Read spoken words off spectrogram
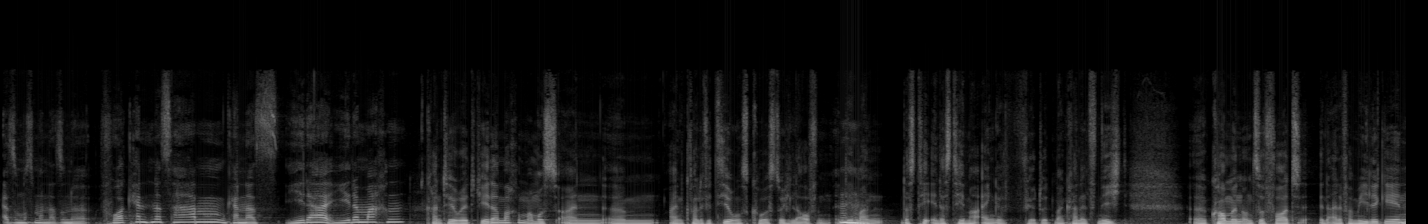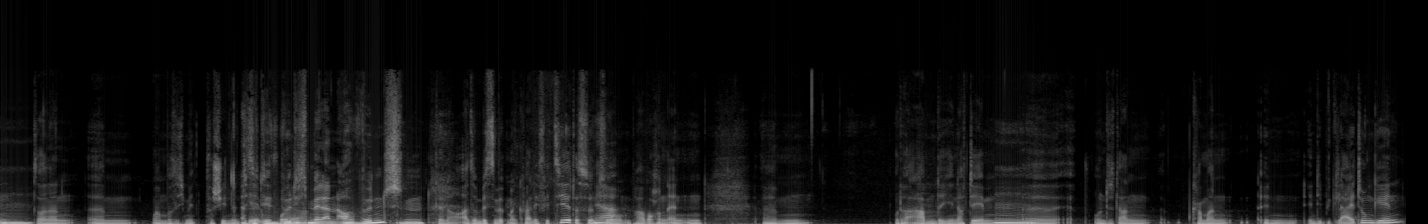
also muss man da so eine Vorkenntnis haben? Kann das jeder, jede machen? Kann theoretisch jeder machen. Man muss einen, ähm, einen Qualifizierungskurs durchlaufen, in dem mhm. man das, in das Thema eingeführt wird. Man kann jetzt nicht äh, kommen und sofort in eine Familie gehen, mhm. sondern ähm, man muss sich mit verschiedenen also Themen. Den würde ich mir dann auch wünschen. Genau, also ein bisschen wird man qualifiziert. Das sind ja. so ein paar Wochenenden. Ähm, oder Abende, je nachdem. Mhm. Äh, und dann kann man in, in die Begleitung gehen,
